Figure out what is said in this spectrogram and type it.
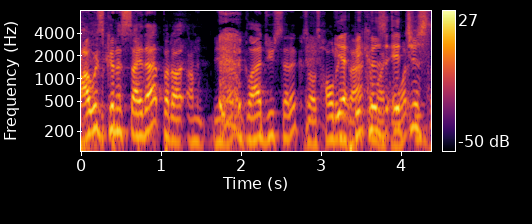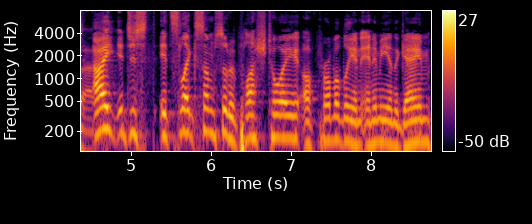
I was going to say that, but I, I'm, you know, I'm glad you said it because I was holding yeah, back. I'm because like, it just. I, it just, it's like some sort of plush toy of probably an enemy in the game,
